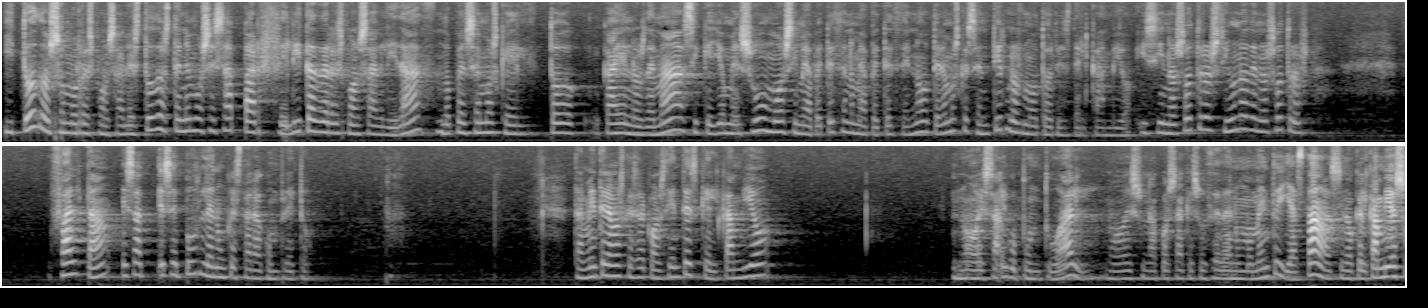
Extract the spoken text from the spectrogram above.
Y todos somos responsables, todos tenemos esa parcelita de responsabilidad. No pensemos que todo cae en los demás y que yo me sumo si me apetece o no me apetece. No, tenemos que sentirnos motores del cambio. Y si nosotros, si uno de nosotros falta, ese puzzle nunca estará completo. También tenemos que ser conscientes que el cambio no es algo puntual, no es una cosa que suceda en un momento y ya está, sino que el cambio es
